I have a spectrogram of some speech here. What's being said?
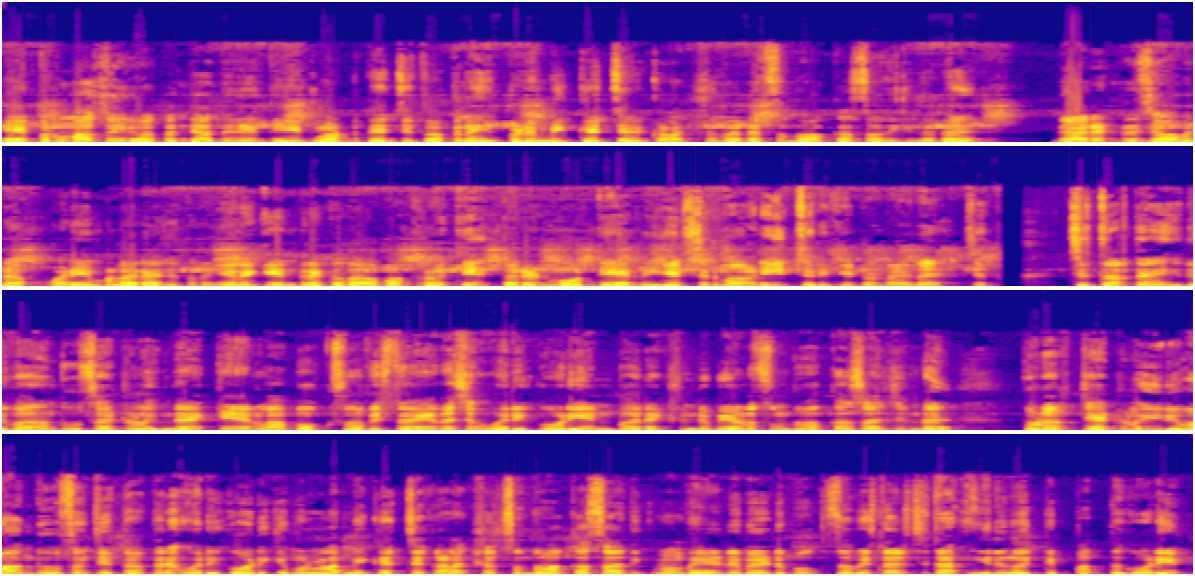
ഏപ്രിൽ മാസം ഇരുപത്തഞ്ചാം തീയതി തിയേറ്ററിലോട്ടെത്തിയ ചിത്രത്തിന് ഇപ്പോഴും മികച്ച കളക്ഷൻ തന്നെ സ്വന്തമാക്കാൻ സാധിക്കുന്നുണ്ട് ലാരട്ടൻ ശോഭന മണിയമ്പിള്ള രാജ തുടങ്ങിയ കേന്ദ്ര കഥാപാത്രമാക്കി തരുൺമൂർത്തിയായിരുന്നു ഈ സിനിമ അണിയിച്ചൊരുക്കിയിട്ടുണ്ടായത് ചി- ചിത്രത്തിന് ഇരുപതാം ദിവസമായിട്ടുള്ള ഇന്നലെ കേരള ബോക്സ് ഓഫീസിൽ ഏകദേശം ഒരു കോടി എൺപത് ലക്ഷം രൂപയോളം സ്വന്തമാക്കാൻ സാധിച്ചിട്ടുണ്ട്. തുടർച്ചയായിട്ടുള്ള ഇരുപതാം ദിവസം ചിത്രത്തിന് ഒരു കോടിക്കുമുള്ള മികച്ച കളക്ഷൻ സ്വന്തമാക്കാൻ സാധിക്കുമ്പോൾ വേൾഡ് വൈഡ് ബോക്സ് ഓഫീസ് നടിച്ചിട്ട് ഇരുന്നൂറ്റി പത്ത് കോടി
